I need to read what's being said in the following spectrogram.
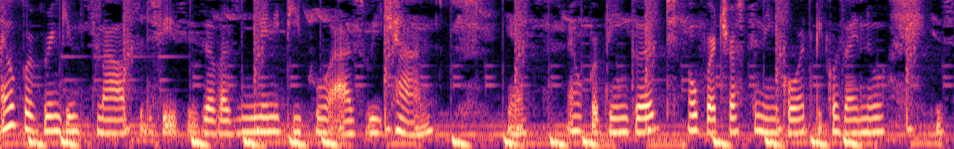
I hope we're bringing smiles to the faces of as many people as we can. Yes, I hope we're being good. I hope we're trusting in God because I know He's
